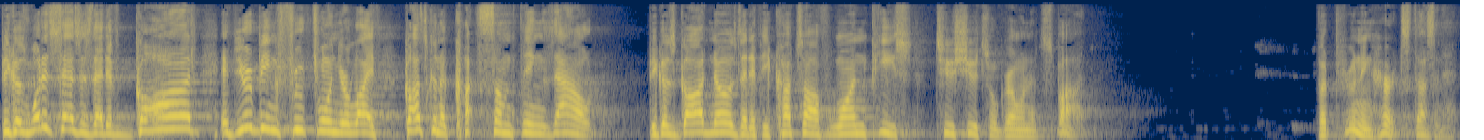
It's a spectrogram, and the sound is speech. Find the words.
Because what it says is that if God, if you're being fruitful in your life, God's going to cut some things out because God knows that if he cuts off one piece, two shoots will grow in its spot. But pruning hurts, doesn't it?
